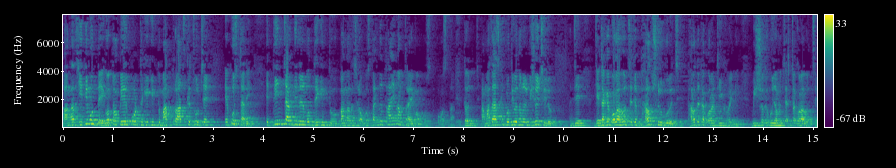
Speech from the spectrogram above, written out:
বাংলাদেশ ইতিমধ্যে গত মেয়ের পর থেকে কিন্তু মাত্র আজকে চলছে একুশ তারিখ। এই তিন চার দিনের মধ্যে কিন্তু বাংলাদেশের অবস্থা কিন্তু ত্রাইমাম ত্রাইম অবস্থা- অবস্থা। তো আমাদের আজকে প্রতিবেদনের বিষয় ছিল যে, যেটাকে বলা হচ্ছে যে ভারত শুরু করেছে, ভারত এটা করা ঠিক হয়নি, বিশ্বকে বোঝানোর চেষ্টা করা হচ্ছে।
